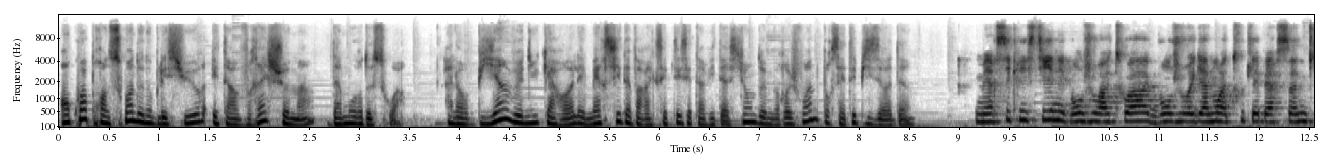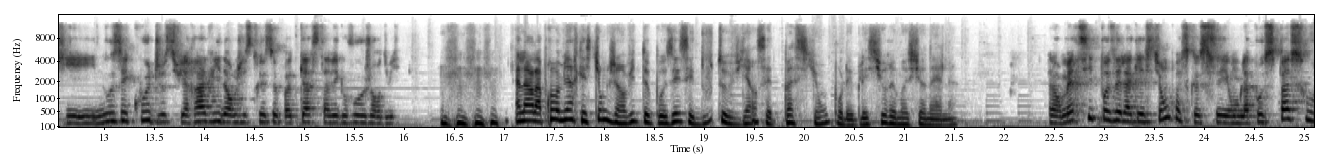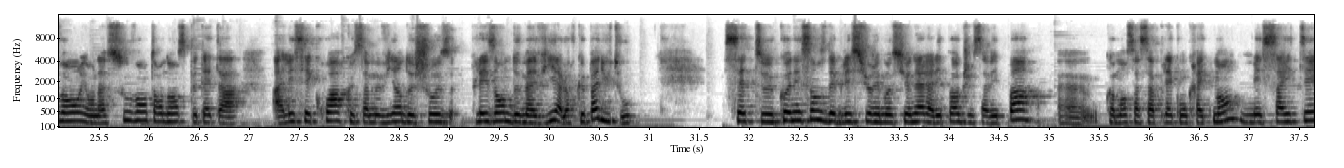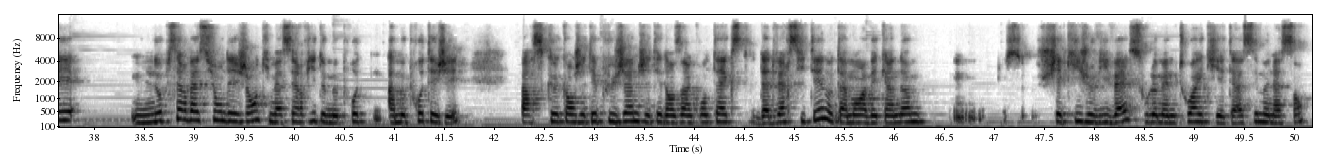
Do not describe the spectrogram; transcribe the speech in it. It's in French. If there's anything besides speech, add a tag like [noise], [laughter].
En quoi prendre soin de nos blessures est un vrai chemin d'amour de soi? Alors bienvenue Carole et merci d'avoir accepté cette invitation de me rejoindre pour cet épisode. Merci Christine et bonjour à toi et bonjour également à toutes les personnes qui nous écoutent. Je suis ravie d'enregistrer ce podcast avec vous aujourd'hui. [laughs] Alors la première question que j'ai envie de te poser, c'est d'où te vient cette passion pour les blessures émotionnelles? Alors merci de poser la question parce que c'est on me la pose pas souvent et on a souvent tendance peut-être à, laisser croire que ça me vient de choses plaisantes de ma vie alors que pas du tout. Cette connaissance des blessures émotionnelles à l'époque, je savais pas euh, comment ça s'appelait concrètement, mais ça a été une observation des gens qui m'a servi de me à me protéger. Parce que quand j'étais plus jeune, j'étais dans un contexte d'adversité, notamment avec un homme euh, chez qui je vivais sous le même toit et qui était assez menaçant.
